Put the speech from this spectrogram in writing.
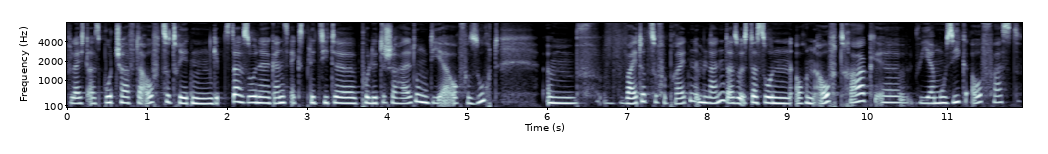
vielleicht als Botschafter aufzutreten. Gibt es da so eine ganz explizite politische Haltung, die er auch versucht, ähm, weiter zu verbreiten im Land? Also ist das so ein, auch ein Auftrag, äh, wie er Musik auffasst?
